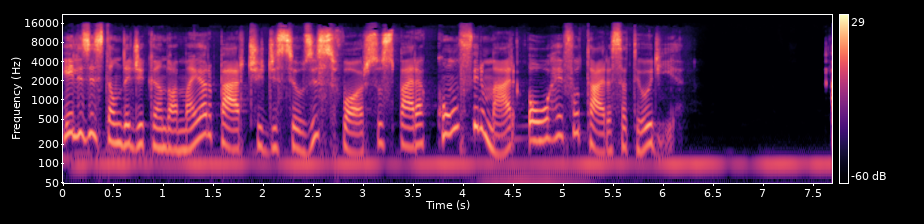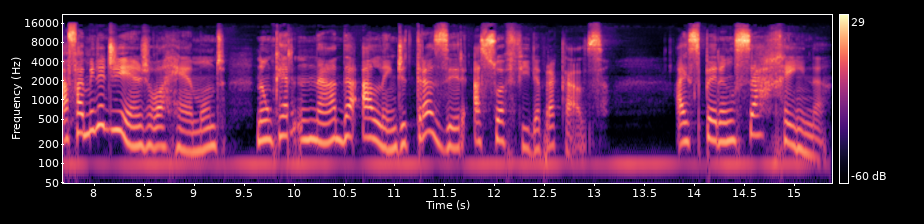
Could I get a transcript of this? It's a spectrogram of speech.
E eles estão dedicando a maior parte de seus esforços para confirmar ou refutar essa teoria. A família de Angela Hammond não quer nada além de trazer a sua filha para casa. A esperança reina,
